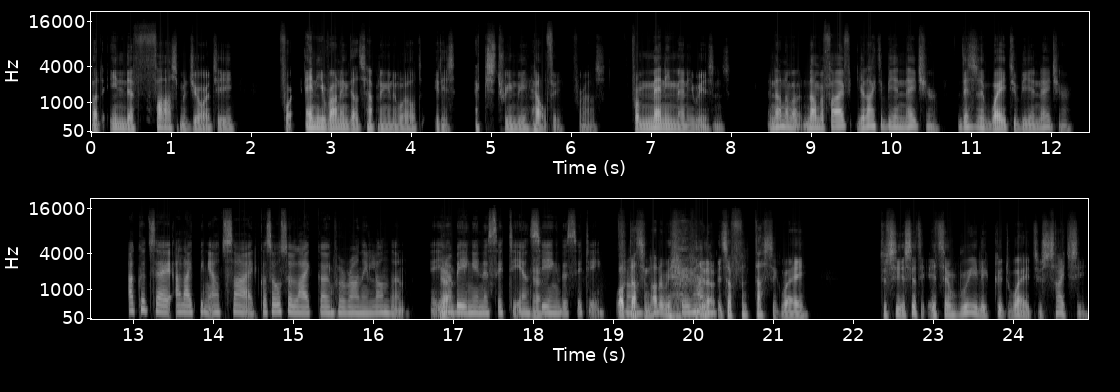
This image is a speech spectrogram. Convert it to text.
but in the vast majority, for any running that's happening in the world, it is extremely healthy for us for many, many reasons. And then number, number five, you like to be in nature. This is a way to be in nature. I could say I like being outside because I also like going for a run in London. You Yeah. know, being in a city and Yeah. seeing the city. Well, that's another reason. you know, it's a fantastic way to see a city. It's a really good way to sightsee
